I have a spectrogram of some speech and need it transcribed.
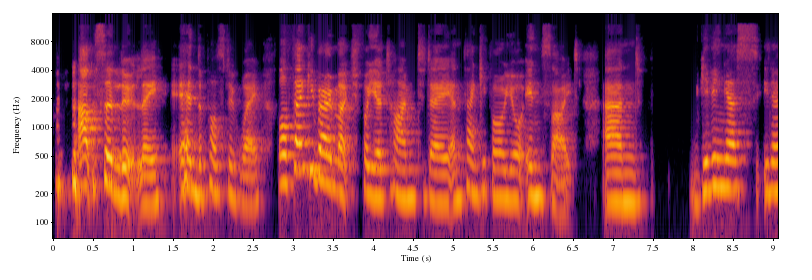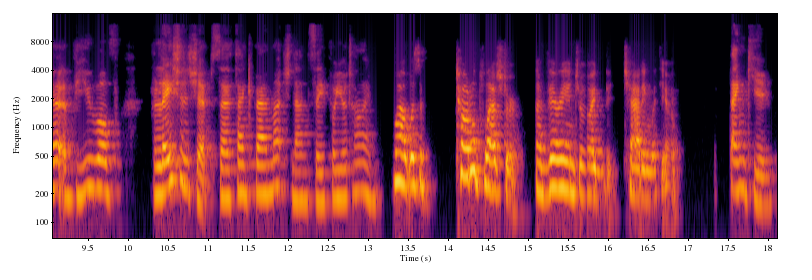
absolutely, in the positive way. Well, thank you very much for your time today, and thank you for your insight and giving us, you know, a view of relationships. So, thank you very much, Nancy, for your time. Well, it was a Total pleasure. I very enjoyed chatting with you. Thank you.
